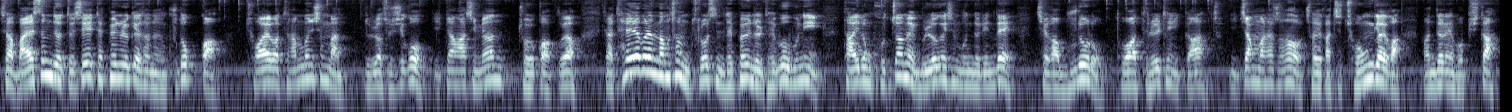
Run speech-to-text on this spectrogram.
자, 말씀드렸듯이 대표님께서는 구독과 좋아요 버튼 한 번씩만 눌러주시고 입장하시면 좋을 것 같고요. 자, 텔레그램 방 처음 들어오신 대표님들 대부분이 다 이런 고점에 물려 계신 분들인데 제가 무료로 도와드릴 테니까 입장만 하셔서 저희 같이 좋은 결과 만들어내 봅시다.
